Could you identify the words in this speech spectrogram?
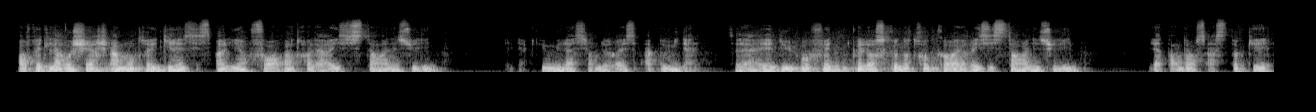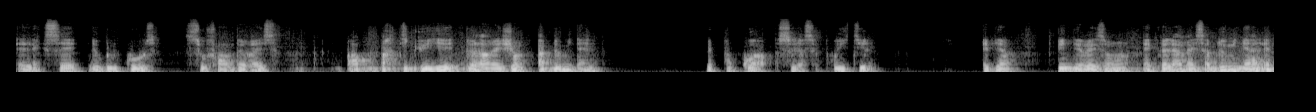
En fait, la recherche a montré qu'il existe un lien fort entre la résistance à l'insuline et l'accumulation de graisse abdominale. Cela est dû au fait que lorsque notre corps est résistant à l'insuline, il a tendance à stocker l'excès de glucose forme de reste, en particulier de la région abdominale. Mais pourquoi cela se produit-il? Eh bien, une des raisons est que la reste abdominale est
